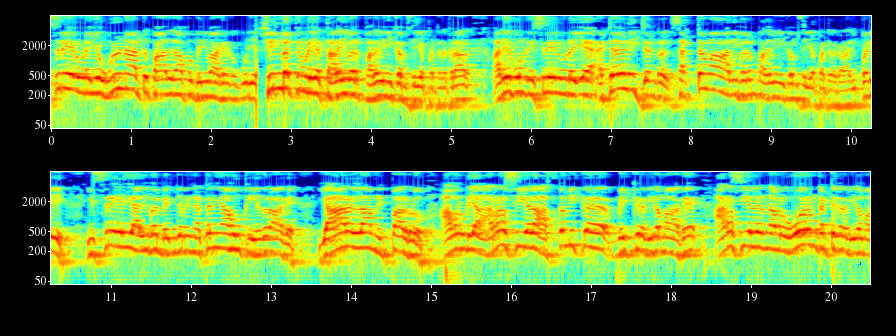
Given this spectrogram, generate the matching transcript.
இஸ்ரேலுடைய உள்நாட்டு பாதுகாப்பு பிரிவாக இருக்கக்கூடிய சின்பத்தினுடைய தலைவர் பதவி நீக்கம் செய்யப்பட்டிருக்கிறார். அதே போன்று இஸ்ரேலுடைய அட்டர்னி ஜெனரல் சட்டமா அதிபரும் பதவி நீக்கம் செய்யப்பட்டிருக்கிறார். இப்படி இஸ்ரேலிய அதிபர் பெஞ்சமின் நெத்தனியாவுக்கு எதிராக யாரெல்லாம் நிற்பார்களோ அவருடைய அரசியலை அஸ்தமிக்க வைக்கிற விதமாக அரசியலிருந்து அவர் ஓரம் கட்டுகிற விதமாக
